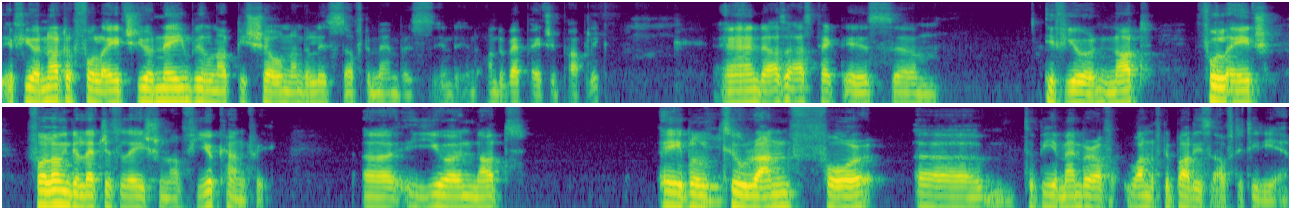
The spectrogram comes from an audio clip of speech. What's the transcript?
if you are not a full age, your name will not be shown on the list of the members in, the, in on the web page in public. And the other aspect is um, if you're not full age, following the legislation of your country, uh, you are not able to run for uh, to be a member of one of the bodies of the TDF,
